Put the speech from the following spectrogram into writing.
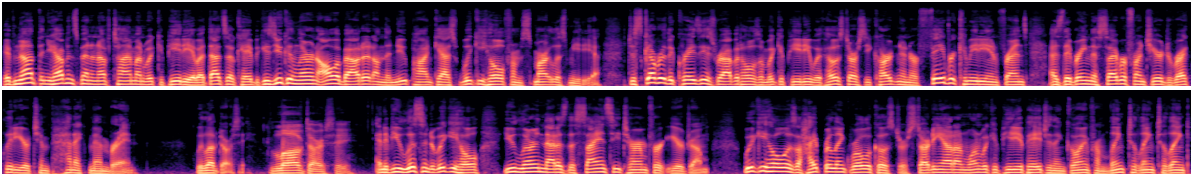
If not, then you haven't spent enough time on Wikipedia, but that's okay because you can learn all about it on the new podcast WikiHole from Smartless Media. Discover the craziest rabbit holes on Wikipedia with host Darcy Carden and her favorite comedian friends as they bring the cyber frontier directly to your tympanic membrane. We love Darcy. Love Darcy. And if you listen to WikiHole, you learn that is the sciency term for eardrum. WikiHole is a hyperlink roller coaster, starting out on one Wikipedia page and then going from link to link to link,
